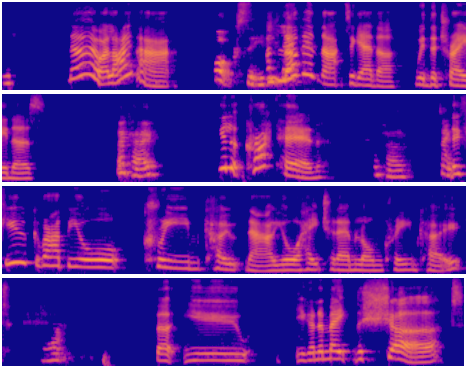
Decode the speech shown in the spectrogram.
like. No, I like that. Boxy. Do I'm loving that together with the trainers. Okay, You look cracking. okay. If you grab your cream coat now, your H&M long cream coat, Yeah. but you you're going to make the shirt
